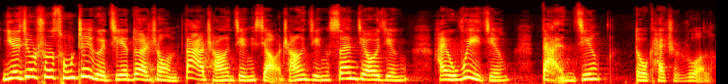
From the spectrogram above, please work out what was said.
也就是说，从这个阶段上，我们大肠经、小肠经、三焦经，还有胃经、胆经都开始弱了。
